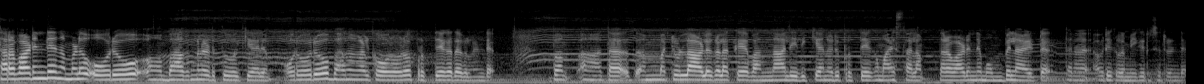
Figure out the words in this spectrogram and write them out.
തറവാടിന്റെ നമ്മൾ ഓരോ ഭാഗങ്ങൾ എടുത്തു നോക്കിയാലും ഓരോരോ ഭാഗങ്ങൾക്ക് ഓരോരോ പ്രത്യേകതകളുണ്ട്. ഇപ്പം മറ്റുള്ള ആളുകളൊക്കെ വന്നാലിരിക്കാൻ ഒരു പ്രത്യേകമായ സ്ഥലം തറവാടിന്റെ മുമ്പിലായിട്ട് തന്നെ അവർ ക്രമീകരിച്ചിട്ടുണ്ട്.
